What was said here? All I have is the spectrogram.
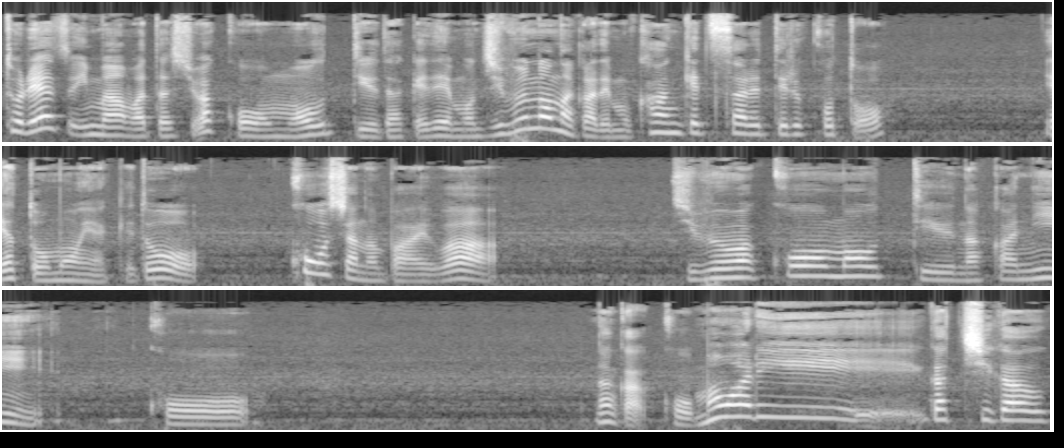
とりあえず今私はこう思うっていうだけでもう自分の中でも完結されてることやと思うんやけど後者の場合は自分はこう思うっていう中にこうなんかこう周りが違う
